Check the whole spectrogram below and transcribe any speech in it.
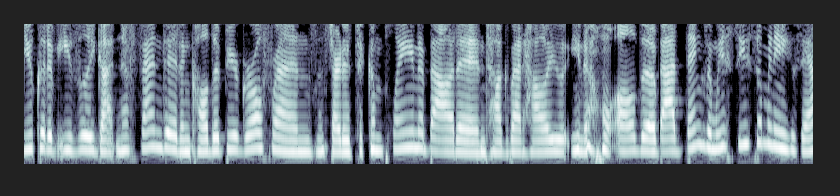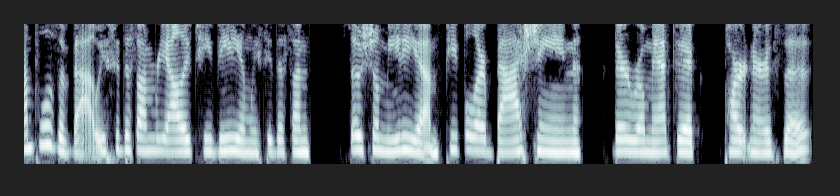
you could have easily gotten offended and called up your girlfriends and started to complain about it and talk about how you, you know, all the bad things. And we see so many examples of that. We see this on reality TV and we see this on social media. People are bashing their romantic partners that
